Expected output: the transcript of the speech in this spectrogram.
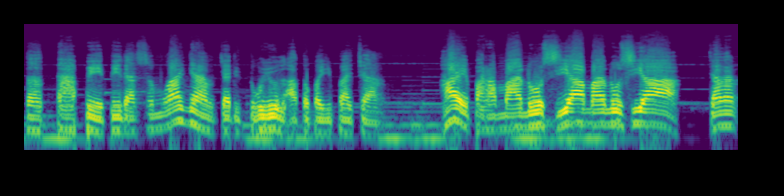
Tetapi tidak semuanya menjadi tuyul atau bayi bajang. Hai para manusia-manusia, jangan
